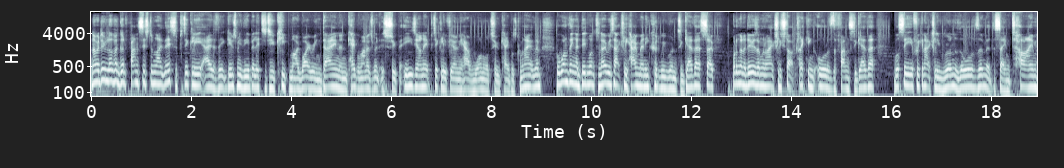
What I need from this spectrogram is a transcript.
Now I do love a good fan system like this, particularly as it gives me the ability to keep my wiring down and cable management is super easy on it, particularly if you only have one or two cables coming out of them. But one thing I did want to know is actually how many could we run together. So what I'm going to do is I'm going to actually start clicking all of the fans together. We'll see if we can actually run all of them at the same time.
